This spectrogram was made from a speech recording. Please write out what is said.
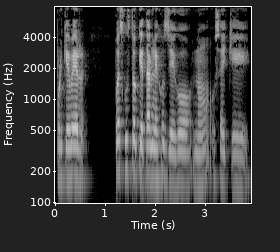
porque ver, pues justo qué tan lejos llegó, ¿no? O sea, y que,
